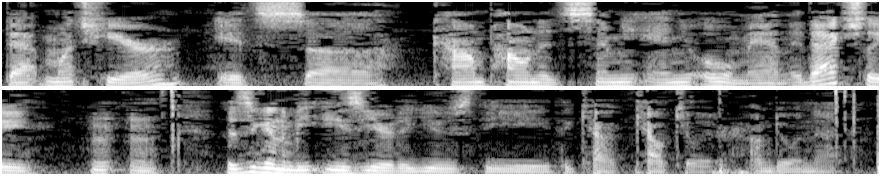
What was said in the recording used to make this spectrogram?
that much here. It's uh, compounded semi-annual. Oh man, it actually. Mm -mm. This is going to be easier to use the the cal calculator. I'm doing that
